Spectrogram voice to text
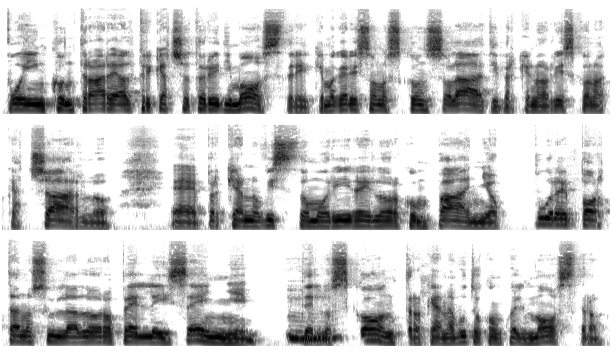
puoi incontrare altri cacciatori di mostri che magari sono sconsolati perché non riescono a cacciarlo, eh, perché hanno visto morire il loro compagno, oppure portano sulla loro pelle i segni Mhm. dello scontro che hanno avuto con quel mostro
